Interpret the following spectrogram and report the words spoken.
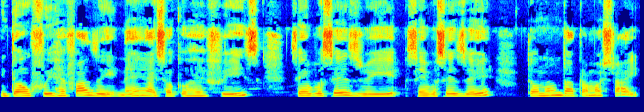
então eu fui refazer, né? Aí só que eu refiz sem vocês ver, sem vocês ver, então não dá para mostrar aí.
